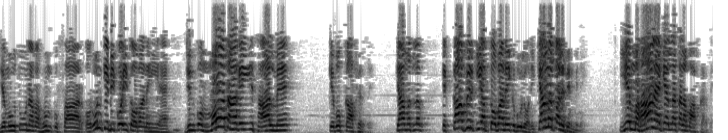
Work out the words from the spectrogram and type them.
یموتون و کفار۔ اور ان کی بھی کوئی توبہ نہیں ہے۔ جن کو موت آ گئی اس حال میں کہ وہ کافر تھے۔ کیا مطلب کہ کافر کی اب توبہ نہیں قبول ہونی؟ قیامت والے دن بھی نہیں۔ یہ محال ہے کہ اللہ تعالیٰ معاف کر دے۔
